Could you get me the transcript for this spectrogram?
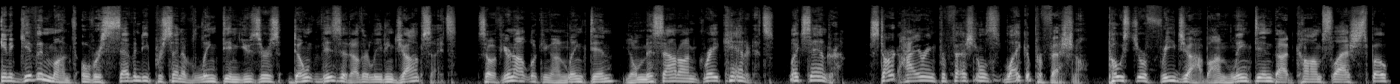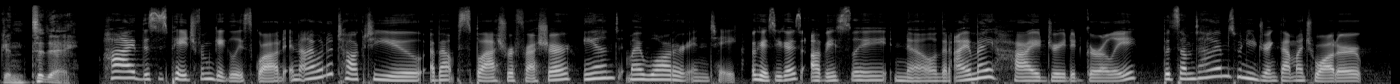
In a given month, over 70% of LinkedIn users don't visit other leading job sites. So if you're not looking on LinkedIn, you'll miss out on great candidates like Sandra. Start hiring professionals like a professional. Post your free job on linkedin.com slash spoken today. Hi, this is Paige from Giggly Squad, and I want to talk to you about Splash Refresher and my water intake. Okay, so you guys obviously know that I'm a hydrated girly, but sometimes when you drink that much water,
